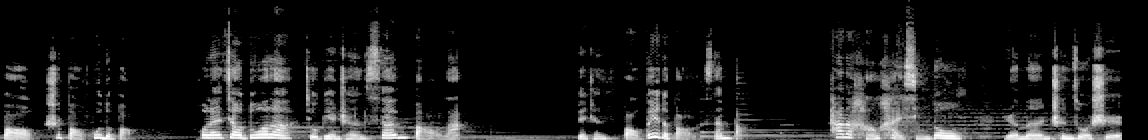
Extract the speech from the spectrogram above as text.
宝是保护的宝，后来叫多了就变成三宝了，变成宝贝的宝了。三宝，他的航海行动，人们称作是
